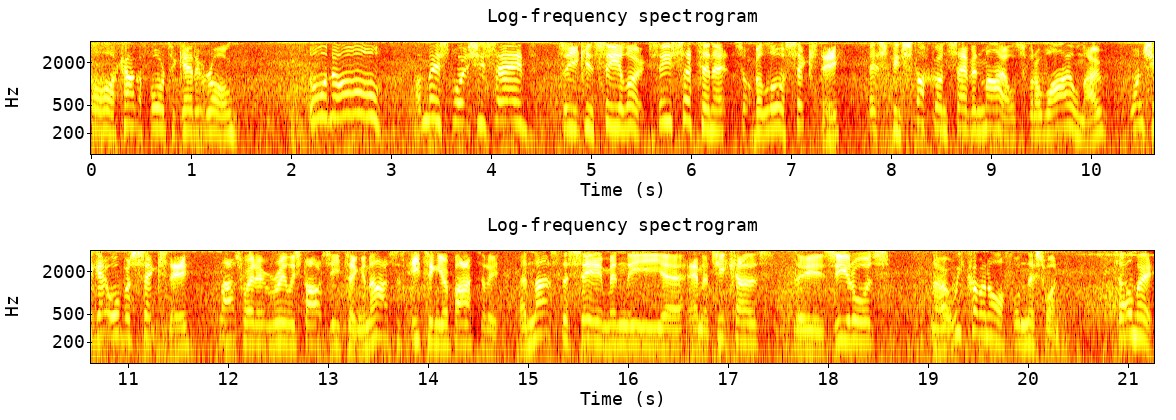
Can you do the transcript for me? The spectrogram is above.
Oh, I can't afford to get it wrong. Oh no! I missed what she said. So you can see, look, see sitting at sort of below 60, it's been stuck on seven miles for a while now. Once you get over 60, that's where it really starts eating, and that's eating your battery. And that's the same in the uh, Energicas, the Zeros. Now, are we coming off on this one? Tell me.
